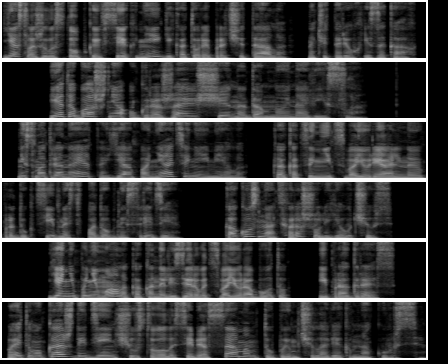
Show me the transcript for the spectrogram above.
я сложила стопкой все книги, которые прочитала на четырех языках, и эта башня угрожающая надо мной нависла. Несмотря на это, я понятия не имела, как оценить свою реальную продуктивность в подобной среде, как узнать, хорошо ли я учусь. Я не понимала, как анализировать свою работу и прогресс, поэтому каждый день чувствовала себя самым тупым человеком на курсе.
